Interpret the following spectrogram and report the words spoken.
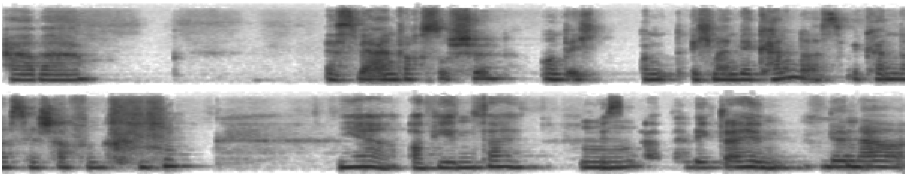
Aber es wäre einfach so schön. Und ich, und ich meine, wir können das. Wir können das ja schaffen. ja, auf jeden Fall. Mhm. Wir sind auf dem Weg dahin. Genau.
